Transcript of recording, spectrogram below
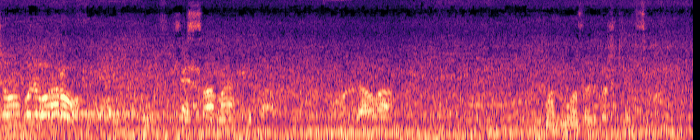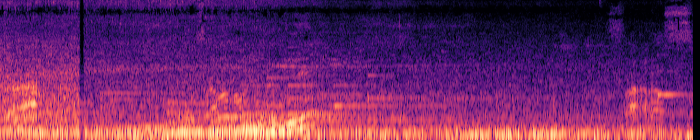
Цьому бульвару саме гуляла мадемуазель Башкирцева. Зелено тоді. Зараз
